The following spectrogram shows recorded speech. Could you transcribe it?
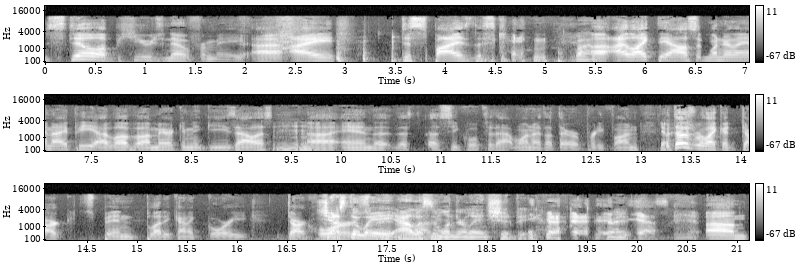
Still a huge no from me. Uh, I despise this game. Wow. Uh, I like the Alice in Wonderland IP. I love uh, American McGee's Alice mm-hmm. uh, and the, the, the, sequel to that one. I thought they were pretty fun. But those were like a dark spin, bloody, kind of gory dark horror. Just the way Alice in Wonderland should be. right? yes. Um,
